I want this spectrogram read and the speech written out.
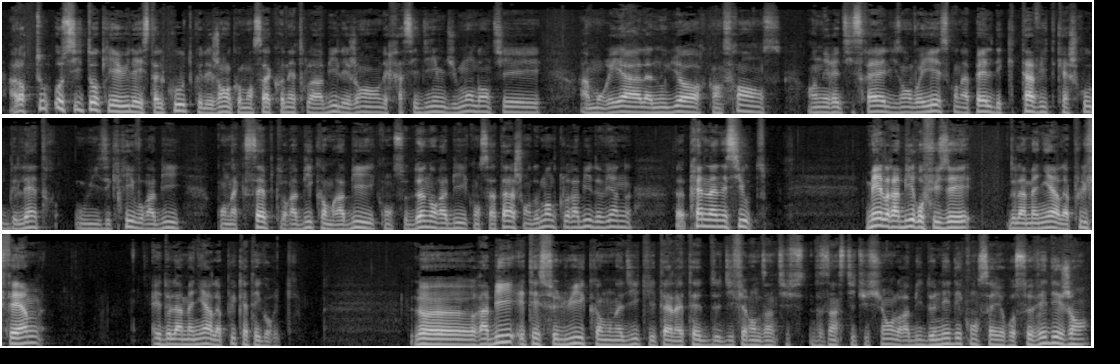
Alors, tout, aussitôt qu'il y a eu les que les gens ont commencé à connaître le rabbi, les gens, les chassidim du monde entier, à Montréal, à New York, en France, en Eretz Israël, ils ont envoyé ce qu'on appelle des ktavit kashrut, des lettres où ils écrivent au rabbi qu'on accepte le rabbi comme rabbi, qu'on se donne au rabbi, qu'on s'attache, on demande que le rabbi devienne, euh, prenne la nesiout. Mais le rabbi refusait de la manière la plus ferme et de la manière la plus catégorique. Le rabbi était celui, comme on a dit, qui était à la tête de différentes institutions. Le rabbi donnait des conseils, recevait des gens,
